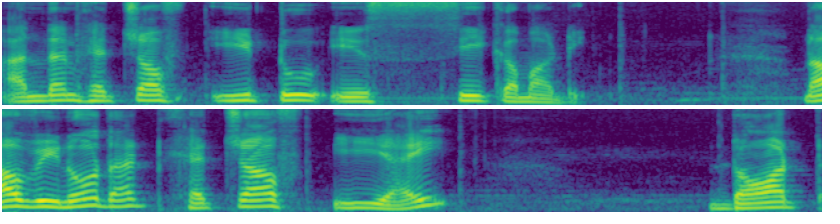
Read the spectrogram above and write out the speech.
and then h of E2 is c comma d. Now, we know that h of Ei dot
